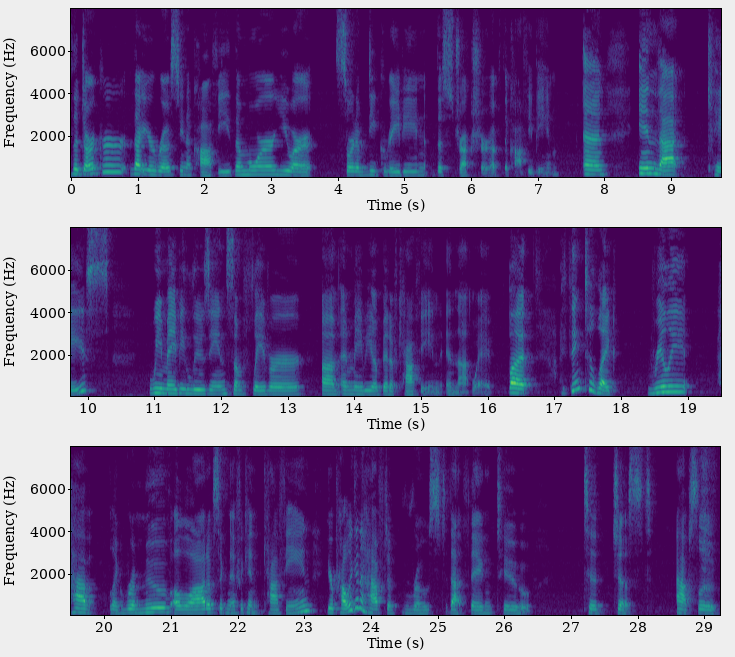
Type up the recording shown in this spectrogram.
the darker that you're roasting a coffee the more you are sort of degrading the structure of the coffee bean. And in that case, we may be losing some flavor um, and maybe a bit of caffeine in that way. But I think to like really have like remove a lot of significant caffeine, you're probably going to have to roast that thing to to just absolute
